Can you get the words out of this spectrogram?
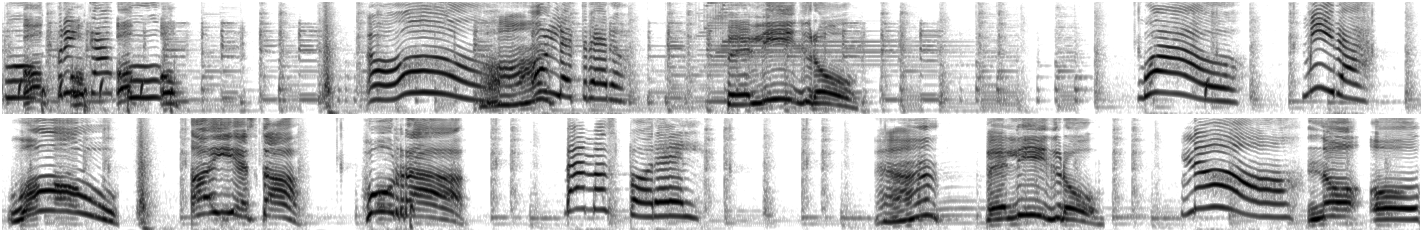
pu, Op, op, brinca, pu. op. Oh, Ah. un letrero. ¡Peligro! ¡Wow! ¡Mira! ¡Wow! ¡Ahí está! ¡Hurra! Vamos por él. ¿Ah? ¡Peligro! ¡No! No, oh,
